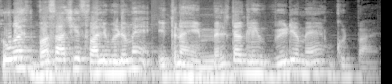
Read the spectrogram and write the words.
सो so बस आज की इस वाली वीडियो में इतना ही। मिलता अगली वीडियो में। गुड बाय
